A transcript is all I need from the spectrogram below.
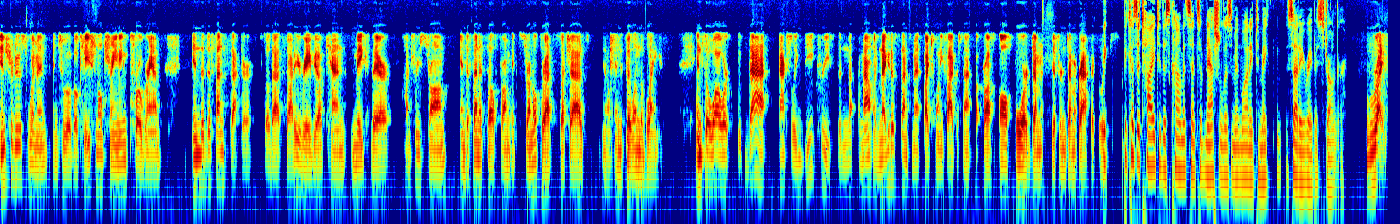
introduce women into a vocational training program in the defense sector so that Saudi Arabia can make their country strong and defend itself from external threats such as, you know, and fill in the blank. And so while we're, that actually decreased the n- amount of negative sentiment by 25% across all four dem- different demographic groups. Be- because it tied to this common sense of nationalism and wanting to make Saudi Arabia stronger. Right.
